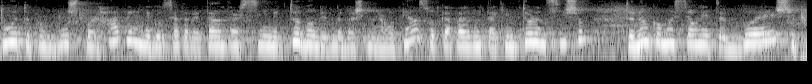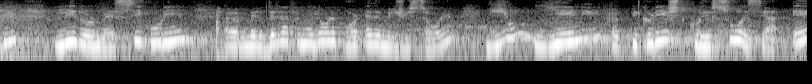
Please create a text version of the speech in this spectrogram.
duhet të përmbushë për hapjen e negociatave të anëtarësimit të vendit në Bashkimin Europian, sot ka pasur një takim të rëndësishëm të nënkomisionit BE-Shqipëri lidhur me sigurinë, me të drejtat themelore, por edhe me gjyqësorin. Ju jeni pikërisht kryesuesja e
